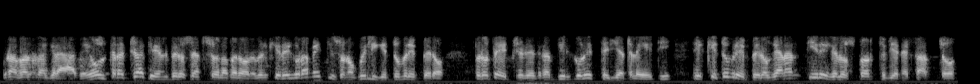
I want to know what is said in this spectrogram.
una parola grave, oltraggiati nel vero senso della parola, perché i regolamenti sono quelli che dovrebbero proteggere, tra virgolette, gli atleti e che dovrebbero garantire che lo sport viene fatto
